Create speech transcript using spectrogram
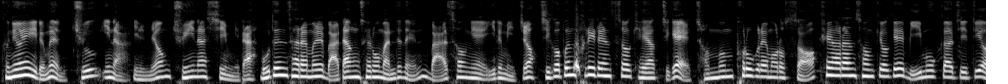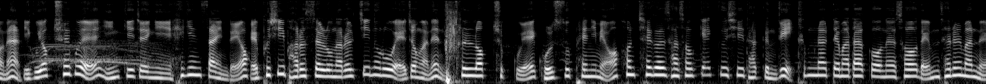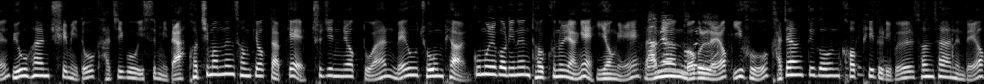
그녀의 이름은 주이나, 일명 주이나 씨입니다. 모든 사람을 마당쇠로 만드는 마성의 이름이죠. 직업은 프리랜서 계약직의 전문 프로그래머로서 쾌활한 성격의 미모까지 뛰어난 이 구역 최고의 인기쟁이 핵인싸인데요. FC 바르셀로나를 찐으로 애정하는 클럽 축구의 골수 팬이며 헌책을 사서 깨끗이 닦은 뒤 틈날 때마다 꺼내서 냄새를 맡는 묘한 취미도 가지고 있습니다. 거침없는 성격답게 추진력 또한 매우 좋은 편. 꾸물거리는 덕훈을 향해 이영애 라면 먹을래요? 이후 가장 뜨거운 커피 드립을 선사하는데요.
